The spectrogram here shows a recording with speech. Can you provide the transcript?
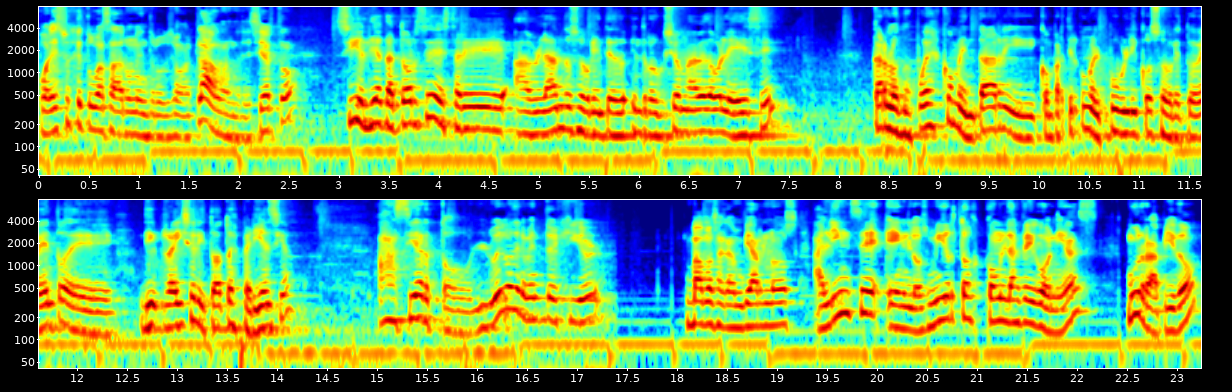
por eso es que tú vas a dar una introducción a Cloud, André, ¿cierto? Sí, el día 14 estaré hablando sobre introdu- introducción a AWS. Carlos, ¿nos puedes comentar y compartir con el público sobre tu evento de Deep Racer y toda tu experiencia? Ah, cierto. Luego del evento Here, vamos a cambiarnos al lince en los mirtos con las begonias. Muy rápido.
